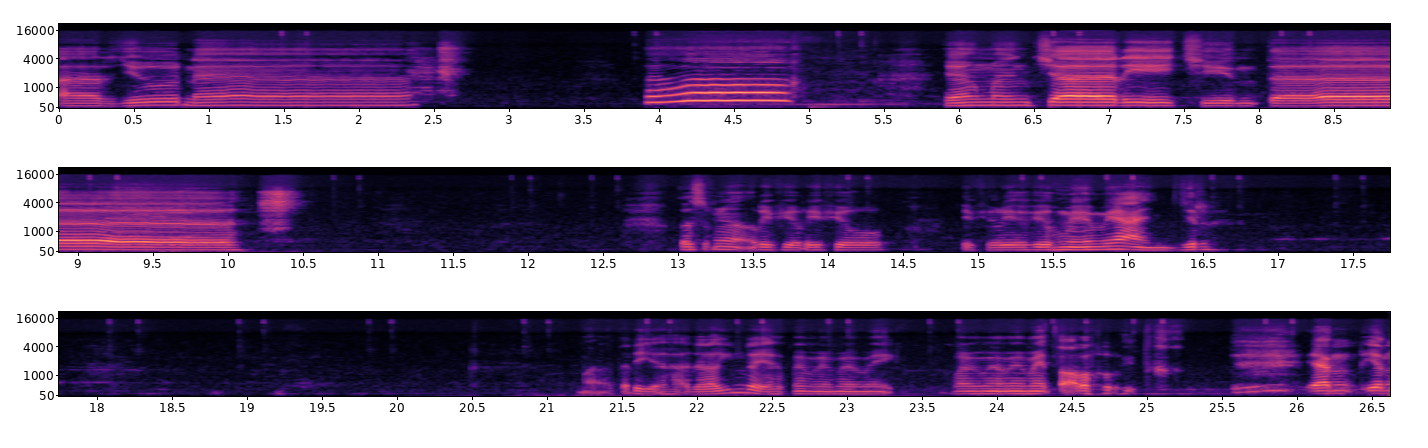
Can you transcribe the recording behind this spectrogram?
Arjuna ah, yang mencari cinta. Terus review-review review-review meme anjir mana tadi ya? Ada lagi nggak ya? Meme meme meme meme metal itu. Yang yang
